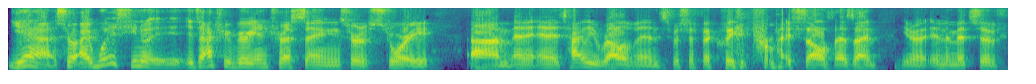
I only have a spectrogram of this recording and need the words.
Yeah, so I wish, you know, it's actually a very interesting sort of story. Um, and, and it's highly relevant specifically for myself as I'm, you know, in the midst of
